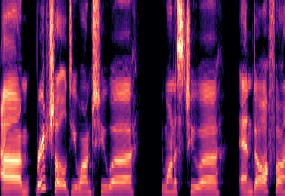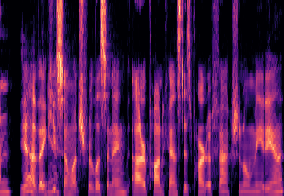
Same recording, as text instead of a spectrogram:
Um, Rachel, do you want to uh, you want us to uh, end off on? yeah, thank Yeah. you so much for listening. Our podcast is part of Factional Media.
